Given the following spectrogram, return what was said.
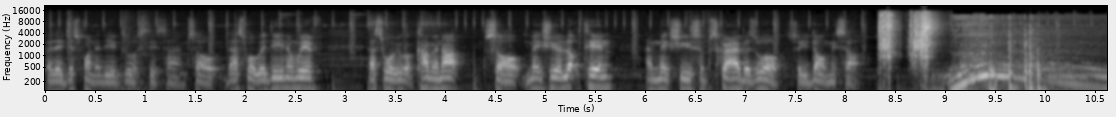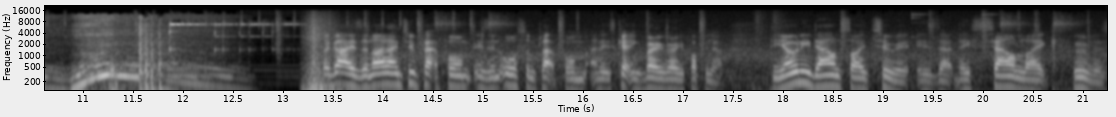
but they just wanted the exhaust this time. So that's what we're dealing with. That's what we've got coming up. So make sure you're locked in and make sure you subscribe as well so you don't miss out. So guys, the 992 platform is an awesome platform and it's getting very, very popular. The only downside to it is that they sound like Hoovers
